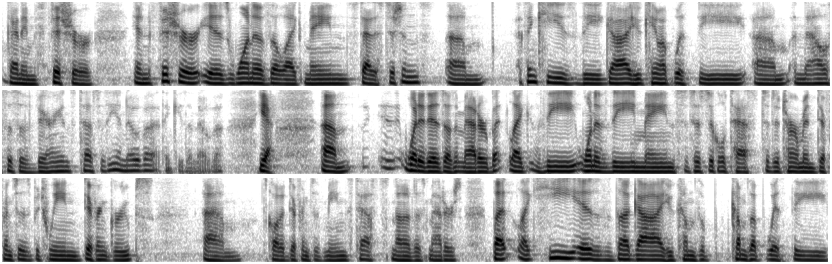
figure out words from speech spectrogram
a guy named Fisher, and Fisher is one of the like main statisticians. Um, I think he's the guy who came up with the um, analysis of variance test. Is he ANOVA? I think he's ANOVA. Yeah. Um, what it is doesn't matter, but like the one of the main statistical tests to determine differences between different groups. Um, it's called a difference of means test. None of this matters, but like he is the guy who comes up comes up with the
